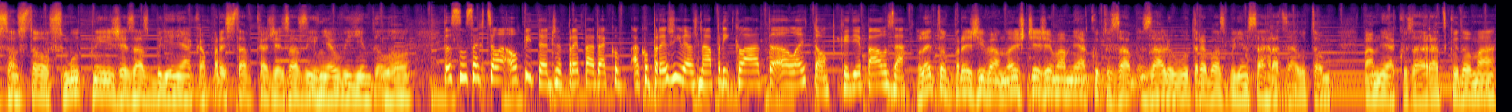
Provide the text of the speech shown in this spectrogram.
som z toho smutný, že zase bude nejaká prestavka, že zase ich neuvidím dlho. To som sa chcela opýtať, že prepáč, ako, ako prežívaš napríklad e, leto, keď je pauza? Leto prežívam, no ešte, že mám nejakú tú záľubu, treba budem sa hrať s autom, mám nejakú záhradku doma,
